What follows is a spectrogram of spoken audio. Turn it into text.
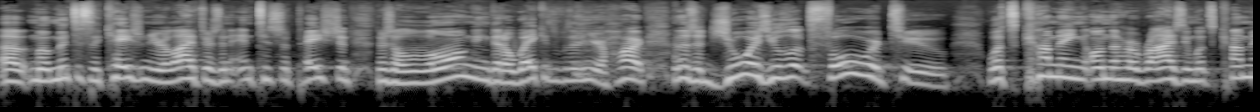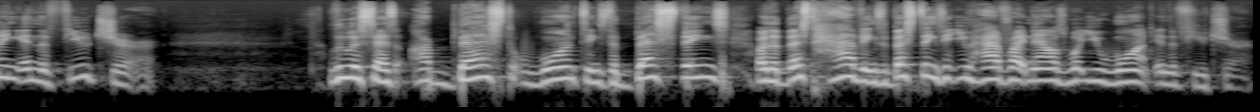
a momentous occasion in your life, there's an anticipation. There's a longing that awakens within your heart, and there's a joy as you look forward to what's coming on the horizon, what's coming in the future. Lewis says, Our best wantings, the best things, are the best havings, the best things that you have right now is what you want in the future,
